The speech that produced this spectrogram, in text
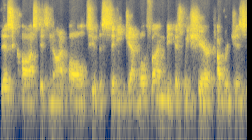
this cost is not all to the city general fund because we share coverages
